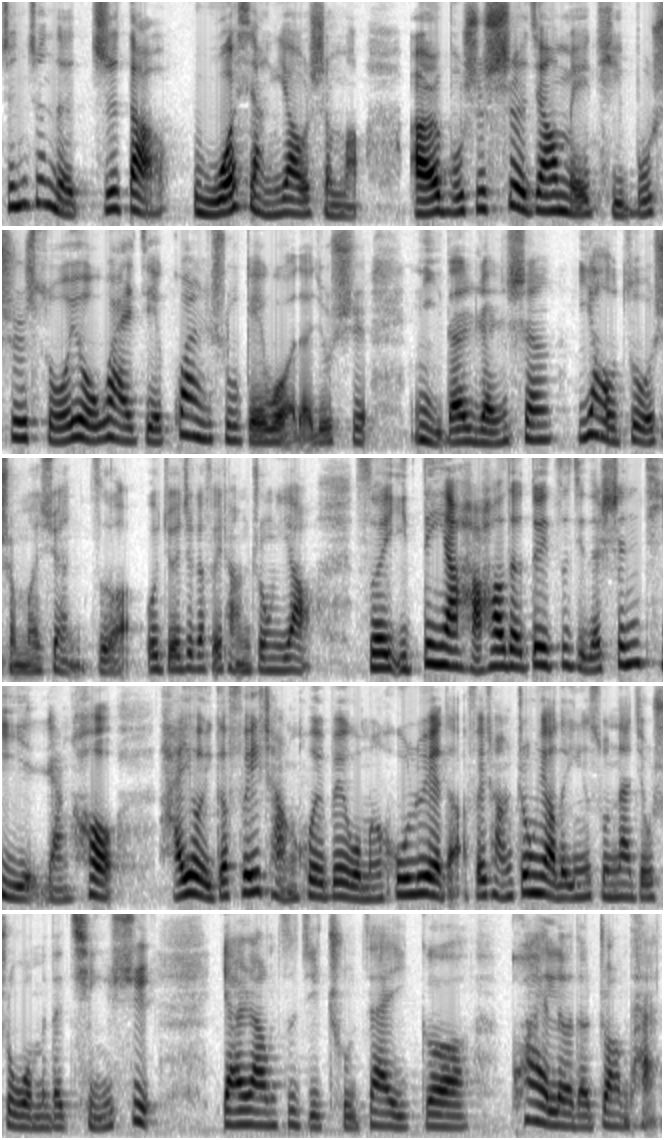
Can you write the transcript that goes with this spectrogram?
真正的知道我想要什么，而不是社交媒体，不是所有外界灌输给我的，就是你的人生要做什么选择。我觉得这个非常重要，所以一定要好好的对自己的身体。然后还有一个非常会被我们忽略的非常重要的因素，那就是我们的情绪，要让自己处在一个快乐的状态，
